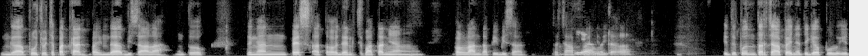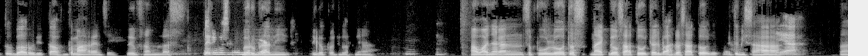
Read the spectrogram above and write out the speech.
nggak perlu cepat cepat kan paling enggak bisa lah untuk dengan pace atau dan kecepatan yang pelan tapi bisa tercapai. Iya, betul. Itu pun tercapainya 30 itu baru di tahun kemarin sih, 2019. 2019 baru ya? berani ya? 30 nya Awalnya kan 10 terus naik 21, coba ah 21 itu bisa. Iya. Nah,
